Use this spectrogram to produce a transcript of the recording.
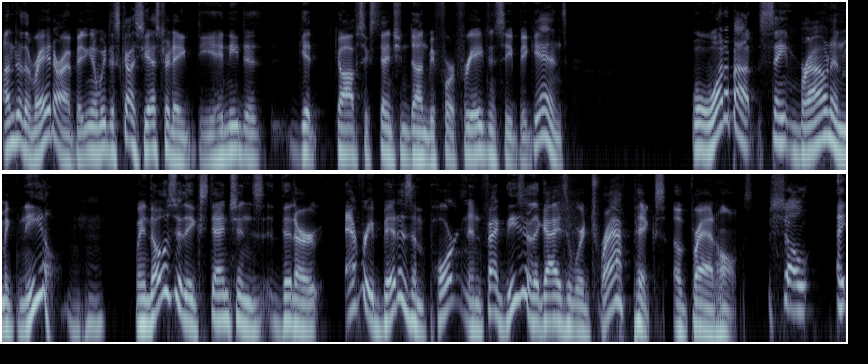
under the radar a bit, you know, we discussed yesterday. Do you need to get Goff's extension done before free agency begins? Well, what about St. Brown and McNeil? Mm-hmm. I mean, those are the extensions that are every bit as important. In fact, these are the guys that were draft picks of Brad Holmes. So I,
